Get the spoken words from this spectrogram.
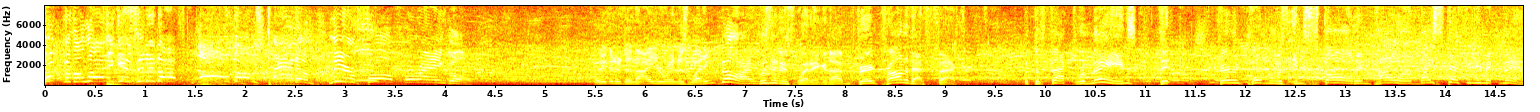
Hook of the leg. Is it enough? Almost had him. Near fall for Angle. Are you going to deny you were in his wedding? No, I was in his wedding, and I'm very proud of that fact. But the fact remains that Baron Corbin was installed in power by Stephanie McMahon.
